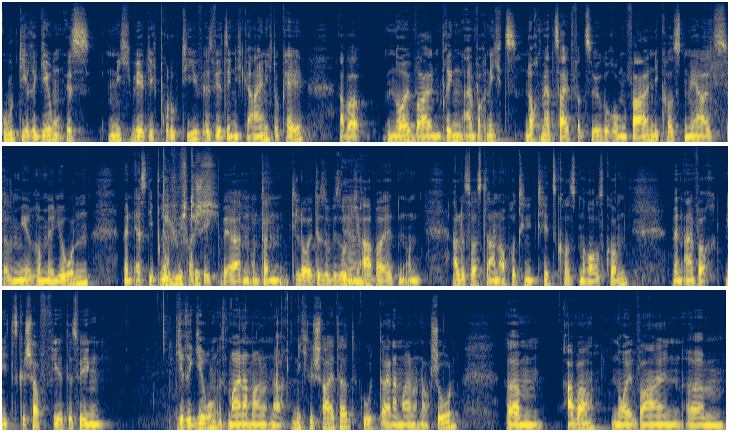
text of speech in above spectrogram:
gut, die Regierung ist nicht wirklich produktiv, es wird sich nicht geeinigt, okay, aber Neuwahlen bringen einfach nichts. Noch mehr Zeitverzögerung, Wahlen, die kosten mehr als also mehrere Millionen, wenn erst die Briefe verschickt werden und dann die Leute sowieso ja. nicht arbeiten und alles, was da an Opportunitätskosten rauskommt, wenn einfach nichts geschafft wird. Deswegen, die Regierung ist meiner Meinung nach nicht gescheitert, gut, deiner Meinung nach schon, ähm, aber Neuwahlen ähm,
